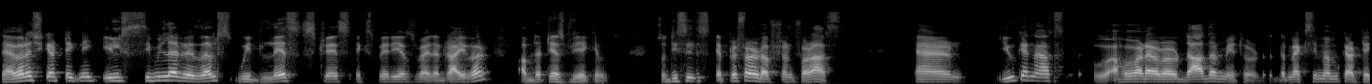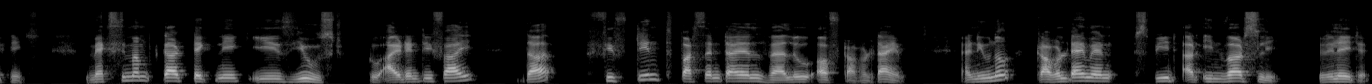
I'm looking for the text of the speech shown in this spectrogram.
The average car technique yields similar results with less stress experienced by the driver of the test vehicle. So this is a preferred option for us. And you can ask uh, what about the other method, the maximum car technique. Maximum car technique is used to identify the 15th percentile value of travel time. And you know, travel time and speed are inversely related.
